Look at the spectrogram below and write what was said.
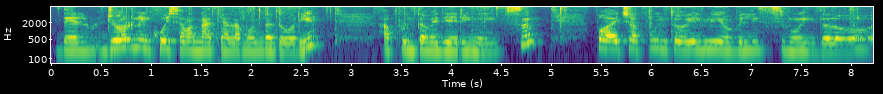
del giorno in cui siamo andati alla Mondadori appunto a vedere i mates poi c'è appunto il mio bellissimo idolo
